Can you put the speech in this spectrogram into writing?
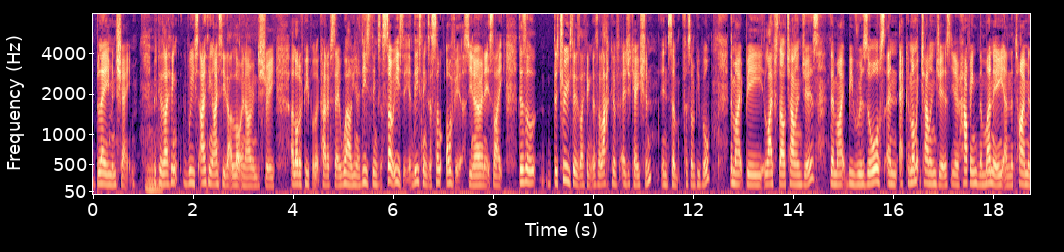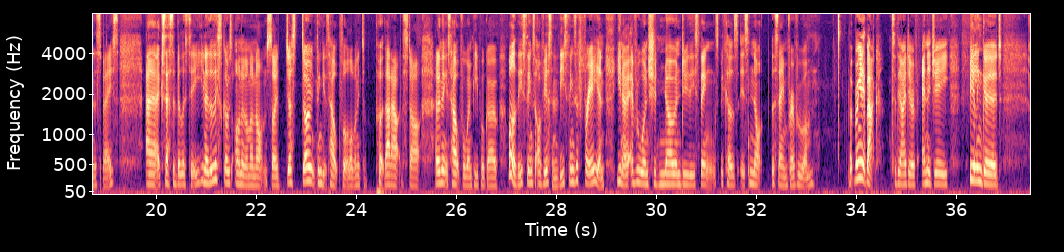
blame and shame. Mm. because I think we I think I see that a lot in our industry. A lot of people that kind of say well you know these things are so easy and these things are so obvious you know and it's like there's a the truth is I think there's a lack of education in some for some people. There might be lifestyle challenges. There might be resource and economic challenges you know having the money and the time and the space uh, accessibility. You know, the list goes on and on and on. So I just don't think it's helpful. I wanted to put that out at the start. I don't think it's helpful when people go, well, these things are obvious and these things are free, and, you know, everyone should know and do these things because it's not the same for everyone. But bringing it back to the idea of energy, feeling good,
